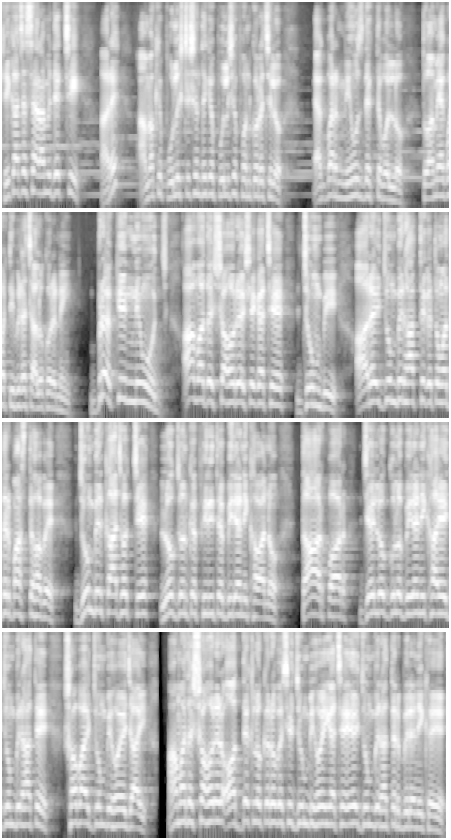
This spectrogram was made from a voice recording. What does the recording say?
ঠিক আছে স্যার আমি দেখছি আরে আমাকে পুলিশ স্টেশন থেকে পুলিশে ফোন করেছিল একবার নিউজ দেখতে বলল তো আমি একবার টিভিটা চালু করে নিই ব্রেকিং নিউজ। আমাদের শহরে এসে গেছে জুম্বি। আর এই জুম্বির হাত থেকে তোমাদের বাঁচতে হবে। জুম্বির কাজ হচ্ছে লোকজনকে ফ্রিতে বিরিয়ানি খাওয়ানো। তারপর যে লোকগুলো বিরিয়ানি খায় এই জুম্বির হাতে, সবাই জুম্বি হয়ে যায়। আমাদের শহরের অর্ধেক লোকেরও বেশি জুম্বি হয়ে গেছে এই জুম্বির হাতের বিরিয়ানি খেয়ে।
